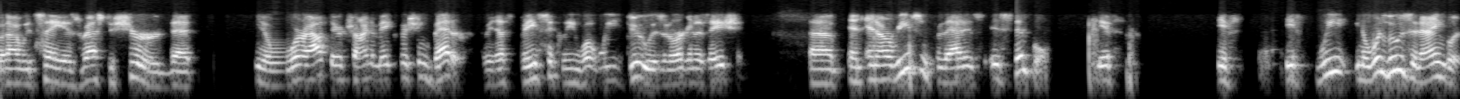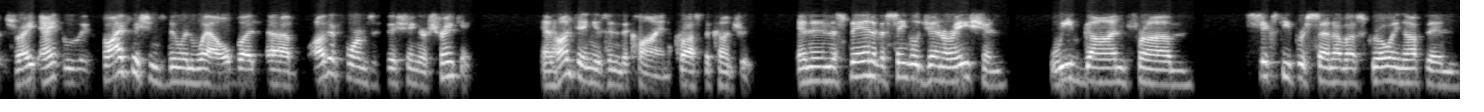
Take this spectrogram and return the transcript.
what I would say is rest assured that you know we're out there trying to make fishing better. I mean, that's basically what we do as an organization. Uh, and and our reason for that is is simple. If if if we, you know, we're losing anglers, right? Fly fishing's doing well, but uh, other forms of fishing are shrinking, and hunting is in decline across the country. And in the span of a single generation, we've gone from 60% of us growing up in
